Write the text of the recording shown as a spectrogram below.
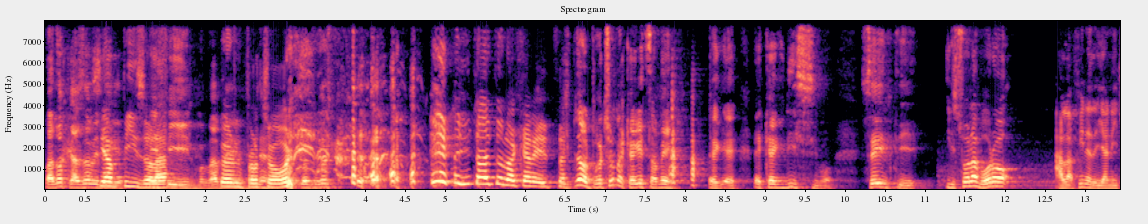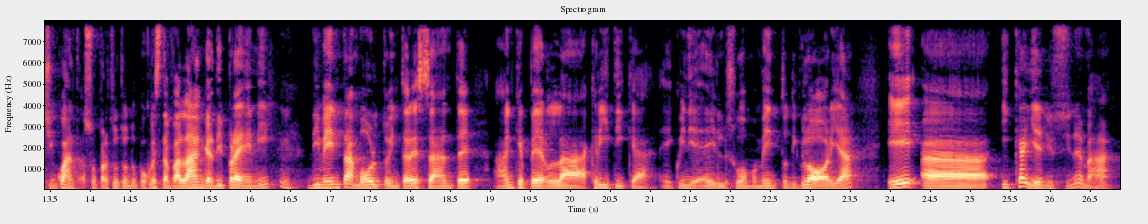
vado a casa a Si vedere appisola i film va con il procione. Ogni tanto lo accarezza. no il procione accarezza me è, è- è carinissimo senti Il suo lavoro alla fine degli anni 50, soprattutto dopo questa valanga di premi, diventa molto interessante anche per la critica e quindi è il suo momento di gloria e eh, i cahiers du cinéma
